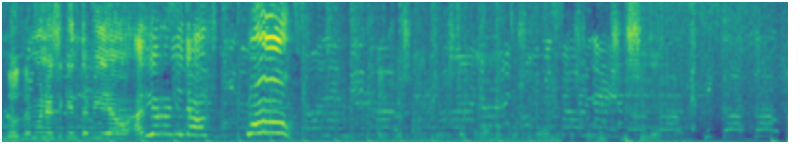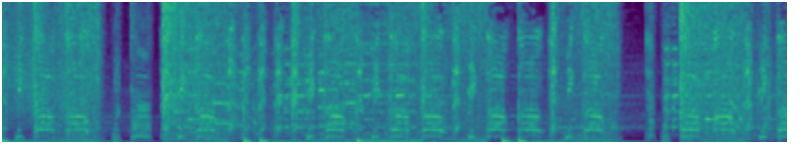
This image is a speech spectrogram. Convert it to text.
nos vemos en el siguiente video. ¡Adiós, ranitas! ¡Wow! Ay, Dios santo, esto como me costó, me costó muchísimo. ラヴィット!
